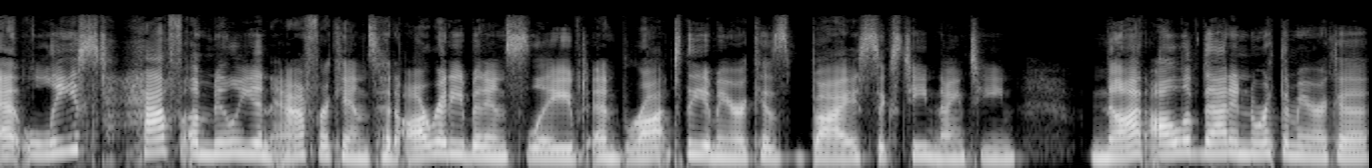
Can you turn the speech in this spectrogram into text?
At least half a million Africans had already been enslaved and brought to the Americas by 1619. Not all of that in North America,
